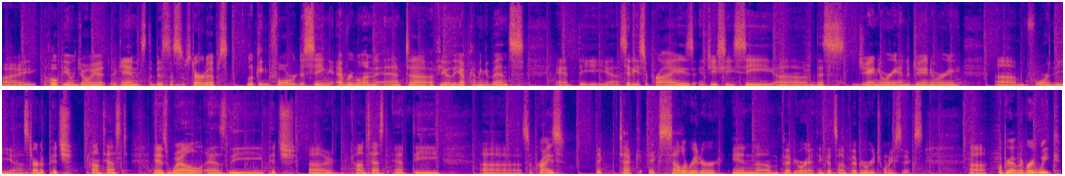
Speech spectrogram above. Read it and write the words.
I hope you enjoy it. Again, it's the business of startups. Looking forward to seeing everyone at uh, a few of the upcoming events at the uh, City of Surprise at GCC uh, this January, end of January, um, for the uh, startup pitch contest, as well as the pitch uh, contest at the uh, Surprise Tech Accelerator in um, February. I think that's on February 26th. Uh, hope you're having a great week.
